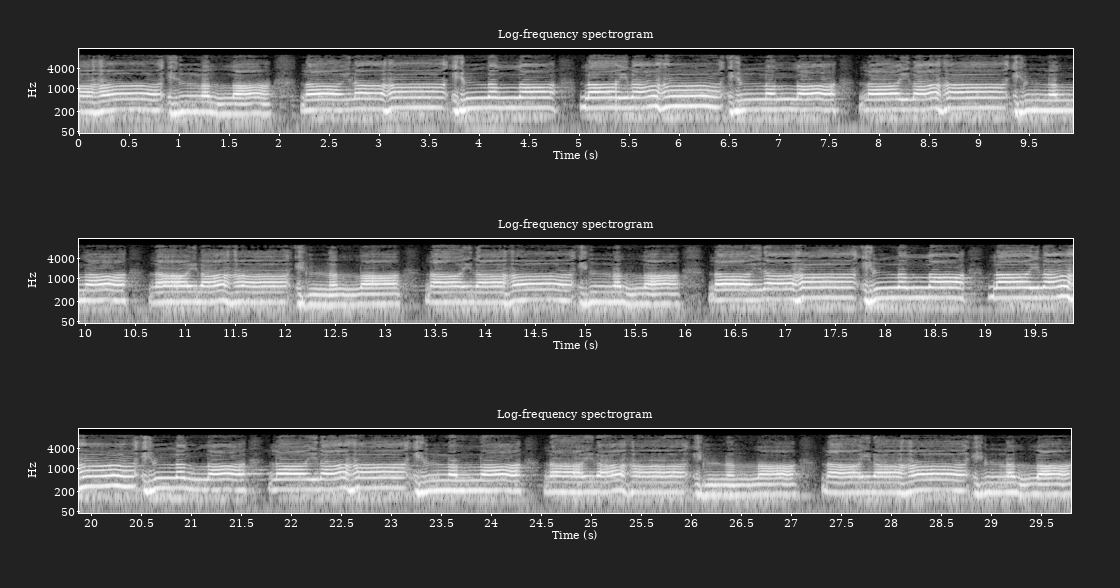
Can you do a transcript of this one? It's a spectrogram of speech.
الہ الا اللہ لا الہ الا اللہ لا الہ الا اللہ لا الہ الا اللہ لا الہ الا اللہ لا الہ الا اللہ لا الہ الا اللہ لا الہ الا اللہ لا الہ الا اللہ لا الہ الا اللہ لا الہ الا اللہ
